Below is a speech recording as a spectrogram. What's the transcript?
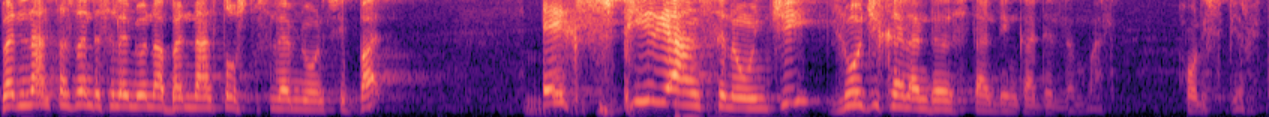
በእናንተ ዘንድ ስለሚሆንና በእናንተ ውስጥ ስለሚሆን ሲባል experience ነው እንጂ logical understanding አይደለም ማለት Holy Spirit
